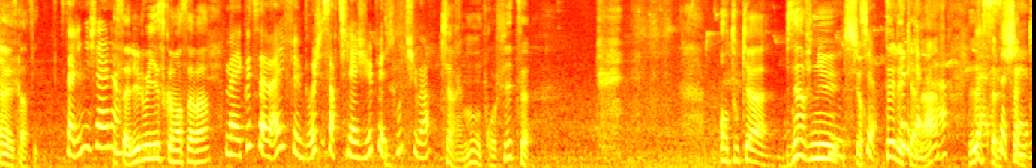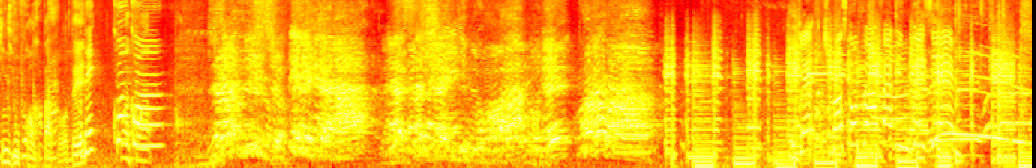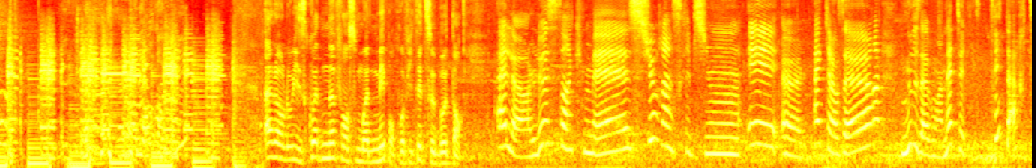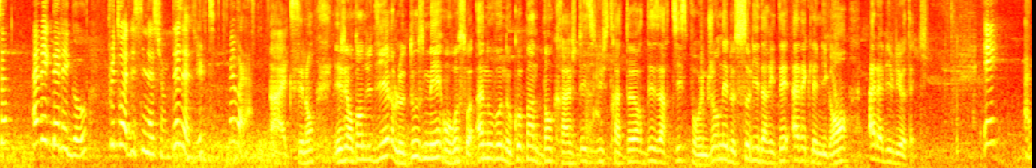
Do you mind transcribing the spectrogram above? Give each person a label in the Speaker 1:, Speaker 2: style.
Speaker 1: Allez, c'est parti.
Speaker 2: Salut Michel
Speaker 1: Salut Louise, comment ça va?
Speaker 2: Bah écoute, ça va, il fait beau, j'ai sorti la jupe et tout, tu vois.
Speaker 1: Carrément, on profite. En tout cas, bienvenue
Speaker 2: Mmh,
Speaker 1: sur,
Speaker 2: sur
Speaker 1: Télécanard,
Speaker 2: Télécanard,
Speaker 1: la seule chaîne qui ne vous prend pas pour des,
Speaker 2: coins-coins.
Speaker 3: Ok, je pense qu'on peut en faire une deuxième.
Speaker 1: Alors Louise, quoi de neuf en ce mois de mai pour profiter de ce beau temps
Speaker 2: Alors, le 5 mai, sur inscription et euh, à 15h, nous avons un atelier street art avec des Lego, plutôt à destination des adultes, mais voilà.
Speaker 1: Ah, excellent. Et j'ai entendu dire, le 12 mai, on reçoit à nouveau nos copains d'ancrage, des illustrateurs, des artistes pour une journée de solidarité avec les migrants à la bibliothèque.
